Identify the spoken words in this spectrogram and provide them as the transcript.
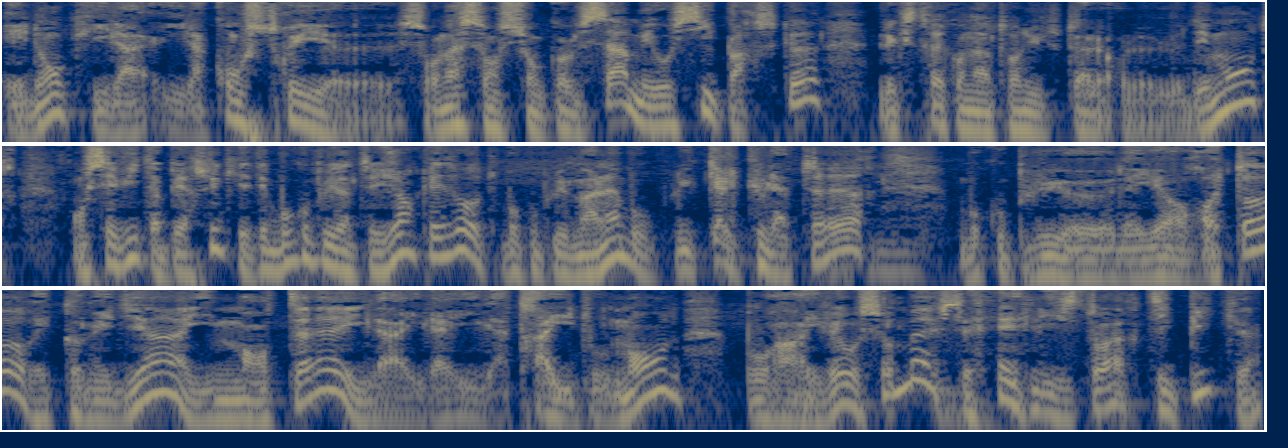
Et donc, il a, il a construit euh, son ascension comme ça, mais aussi parce que l'extrait qu'on a entendu tout à l'heure le, démontre. On s'est vite aperçu qu'il était beaucoup plus intelligent que les autres, beaucoup plus malin, beaucoup plus calculateur, beaucoup plus euh, d'ailleurs rotor et comédien. Il mentait, il a, il a, il a trahi tout le monde pour arriver au sommet. C'est l'histoire typique. Hein.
